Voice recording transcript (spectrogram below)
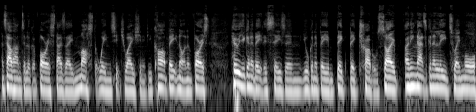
and Southampton look at Forest as a must win situation. If you can't beat Nottingham Forest, who are you going to beat this season? You're going to be in big, big trouble. So I think that's going to lead to a more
